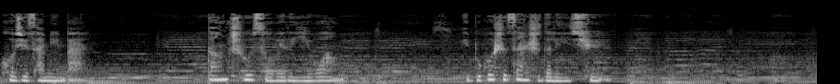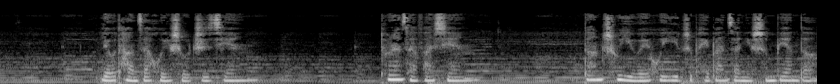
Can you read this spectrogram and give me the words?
或许才明白，当初所谓的遗忘，也不过是暂时的离去。流淌在回首之间，突然才发现，当初以为会一直陪伴在你身边的，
